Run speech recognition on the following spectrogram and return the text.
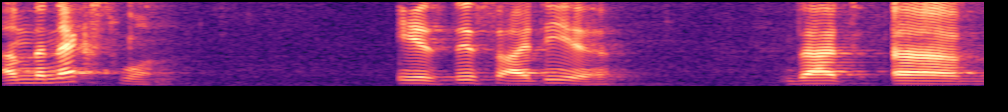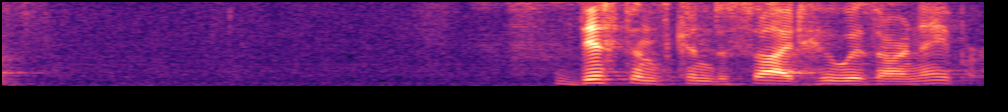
And the next one is this idea that um, distance can decide who is our neighbor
